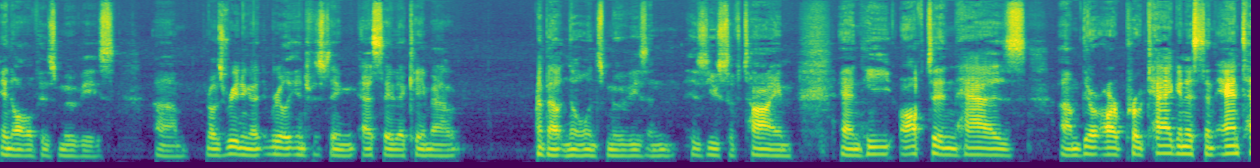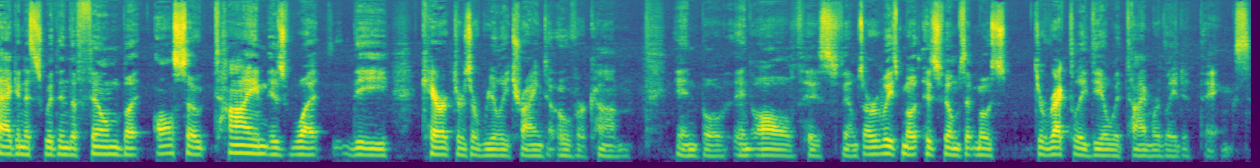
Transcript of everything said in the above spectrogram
in all of his movies. Um, I was reading a really interesting essay that came out about Nolan's movies and his use of time, and he often has um, there are protagonists and antagonists within the film, but also time is what the characters are really trying to overcome in both in all of his films, or at least his films that most directly deal with time related things.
